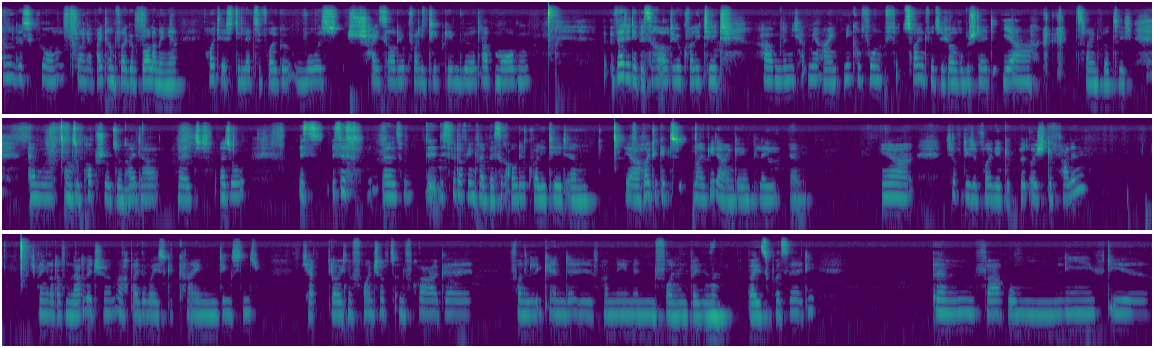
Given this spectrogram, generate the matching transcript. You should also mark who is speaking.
Speaker 1: Hallo und herzlich willkommen zu einer weiteren Folge Ballermania. Heute ist die letzte Folge, wo es scheiß Audioqualität geben wird. Ab morgen werdet ihr bessere Audioqualität haben, denn ich habe mir ein Mikrofon für 42 Euro bestellt. Ja, 42. Ähm, und so Popschutz und halt da halt, also es, es ist, also, es wird auf jeden Fall bessere Audioqualität. Ähm, ja, heute gibt es mal wieder ein Gameplay. Ähm, ja, ich hoffe, diese Folge wird euch gefallen. Ich bin gerade auf dem Ladebildschirm. Ach, by the way, es gibt keinen Dingsens. Ich habe, glaube ich, eine Freundschaftsanfrage von Legende 11 annehmen von bei, bei Supercell. Ähm, warum lieft ihr?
